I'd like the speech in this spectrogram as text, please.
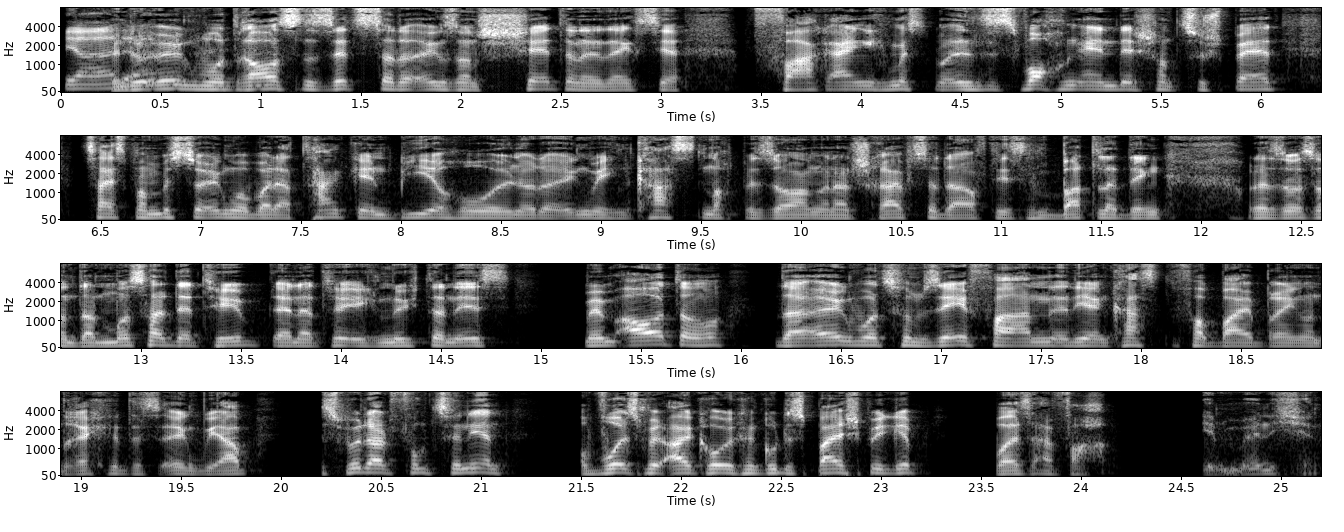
Ja, Wenn du irgendwo draußen sitzt oder irgend so ein Shit und dann denkst dir, fuck, eigentlich müsste man, ist Wochenende schon zu spät. Das heißt, man müsste irgendwo bei der Tanke ein Bier holen oder irgendwelchen Kasten noch besorgen und dann schreibst du da auf diesem Butler-Ding oder sowas und dann muss halt der Typ, der natürlich nüchtern ist, mit dem Auto da irgendwo zum See fahren, dir einen Kasten vorbeibringen und rechnet es irgendwie ab. Es würde halt funktionieren. Obwohl es mit Alkohol kein gutes Beispiel gibt, weil es einfach in München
